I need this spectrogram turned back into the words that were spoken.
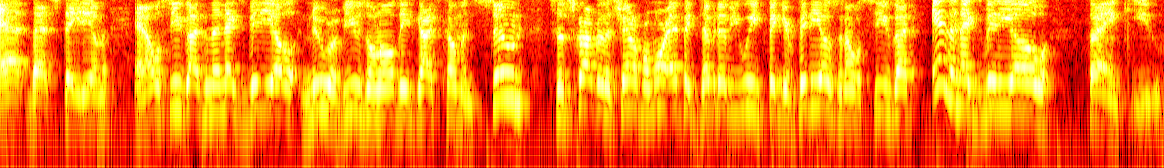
at that stadium. And I will see you guys in the next video. New reviews on all these guys coming soon. Subscribe to the channel for more epic WWE figure videos, and I will see you guys in the next video. Thank you.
